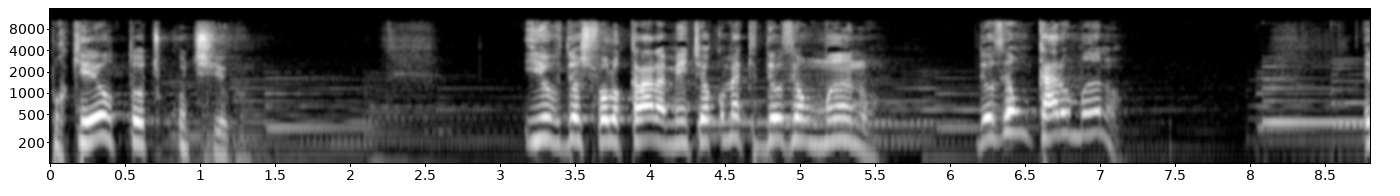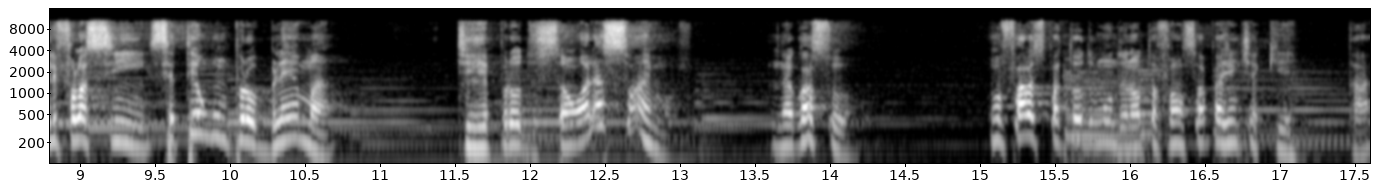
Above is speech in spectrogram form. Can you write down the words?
Porque eu estou contigo. E Deus falou claramente: como é que Deus é humano? Deus é um cara humano. Ele falou assim: Você tem algum problema de reprodução? Olha só, irmão. O negócio. Não fala isso para todo mundo, não. Estou falando só para a gente aqui, tá?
